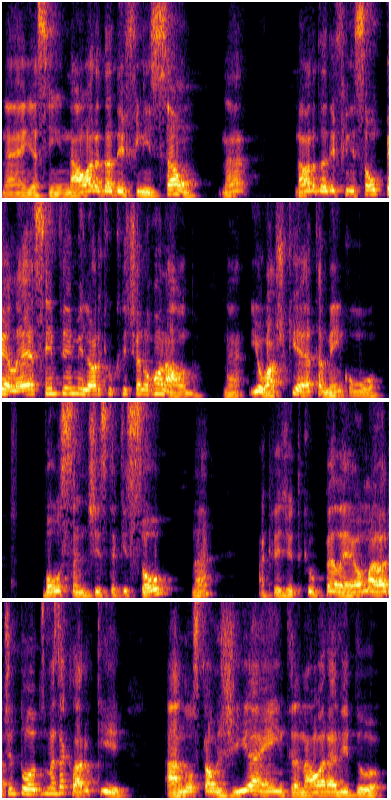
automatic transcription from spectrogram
né? E assim, na hora da definição, né? Na hora da definição, o Pelé é sempre melhor que o Cristiano Ronaldo, né? E eu acho que é também, como bom santista que sou, né? Acredito que o Pelé é o maior de todos, mas é claro que a nostalgia entra na hora ali do,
